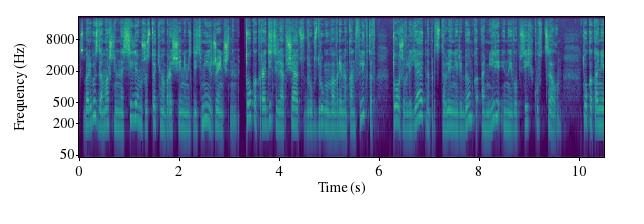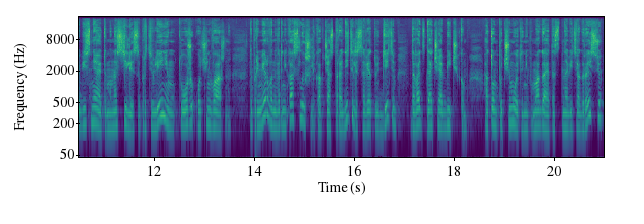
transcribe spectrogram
с борьбы с домашним насилием, жестоким обращением с детьми и женщинами. То, как родители общаются друг с другом во время конфликтов, тоже влияет на представление ребенка о мире и на его психику в целом. То, как они объясняют ему насилие и сопротивление ему, тоже очень важно. Например, вы наверняка слышали, как часто родители советуют детям давать сдачи обидчикам. О том, почему это не помогает остановить агрессию,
